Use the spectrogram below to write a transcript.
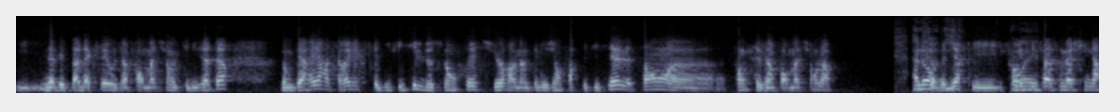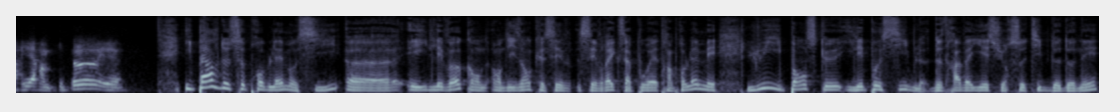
ils n'avaient pas d'accès aux informations utilisateurs. Donc derrière, c'est vrai que c'est difficile de se lancer sur l'intelligence artificielle sans, euh, sans ces informations-là. Alors, ça veut dire qu'il faudrait qu'il fasse machine arrière un petit peu et il parle de ce problème aussi euh, et il l'évoque en, en, disant que c'est vrai que ça pourrait être un problème, mais lui il pense qu'il est possible de travailler sur ce type de données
